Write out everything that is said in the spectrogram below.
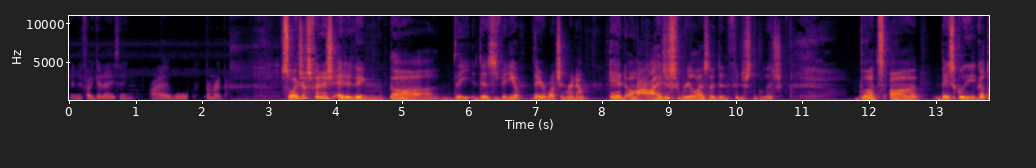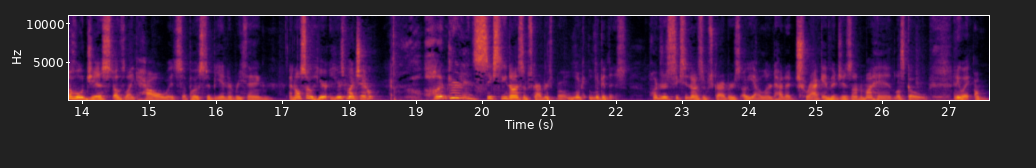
and if I get anything, I will come right back. So I just finished editing uh the this video that you're watching right now, and uh, I just realized I didn't finish the glitch. But uh basically, you got the whole gist of like how it's supposed to be and everything. And also here here's my channel, 169 subscribers, bro. Look look at this. 169 subscribers. Oh yeah, I learned how to track images onto my hand. Let's go. Anyway, um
